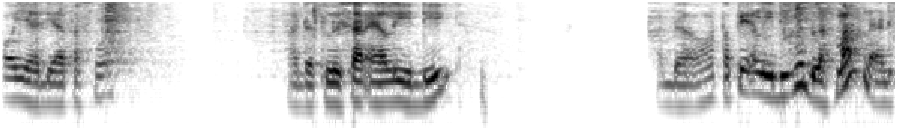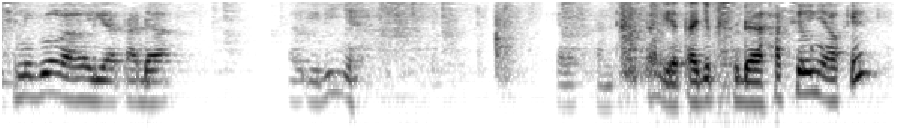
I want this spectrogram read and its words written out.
Oh iya di atasnya ada tulisan LED ada oh tapi LED-nya belah mana? Di sini gue nggak lihat ada LED-nya ya nanti kita lihat aja sudah hasilnya oke? okay?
